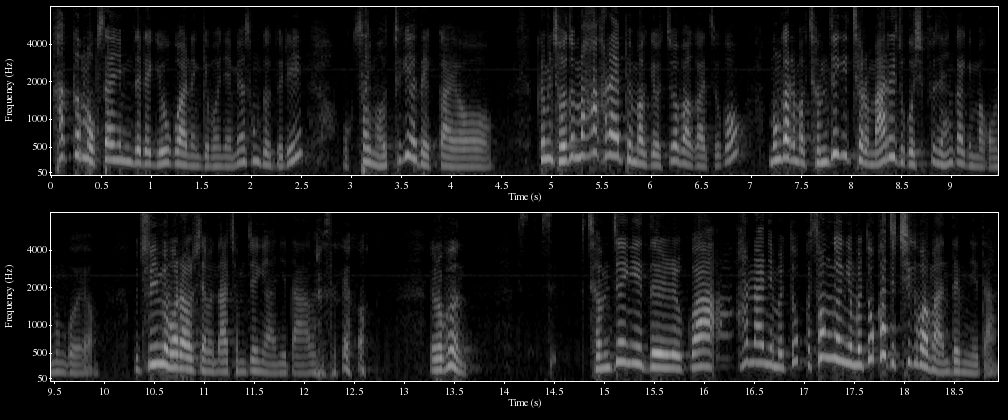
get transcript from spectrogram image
가끔 목사님들에게 요구하는 게 뭐냐면 성도들이 목사님 어떻게 해야 될까요? 그러면 저도 막 하나님 앞에 막 여쭤봐가지고 뭔가를 막 점쟁이처럼 말해주고 싶은 생각이 막 오는 거예요. 주님이 뭐라 그러시냐면 나 점쟁이 아니다 그러세요. 여러분 점쟁이들과 하나님을 똑 성령님을 똑같이 취급하면 안 됩니다.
